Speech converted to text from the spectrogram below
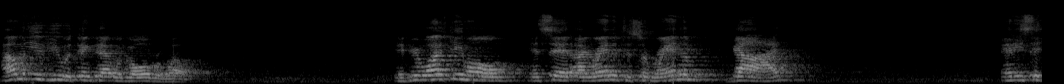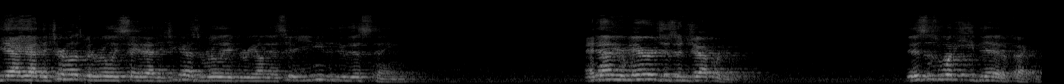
How many of you would think that would go over well? If your wife came home and said, I ran into some random guy, and he said, Yeah, yeah, did your husband really say that? Did you guys really agree on this? Here, you need to do this thing. And now your marriage is in jeopardy. This is what Eve did effectively.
